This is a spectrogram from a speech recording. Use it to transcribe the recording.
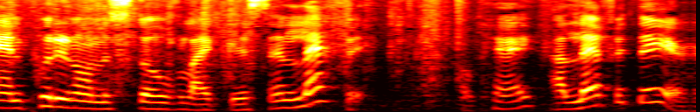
and put it on the stove like this and left it. Okay? I left it there.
